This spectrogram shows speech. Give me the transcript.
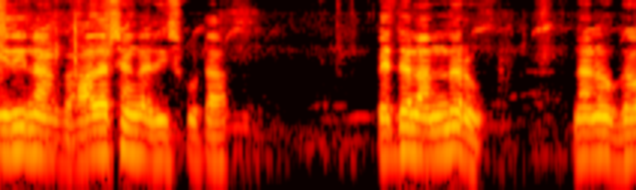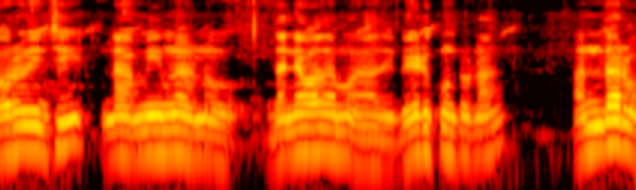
ఇది నాకు ఆదర్శంగా తీసుకుంటా. పెద్దలందరూ నన్ను గౌరవించి నా మిమ్మల్ని ధన్యవాదం అది వేడుకుంటున్నా. అందరూ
